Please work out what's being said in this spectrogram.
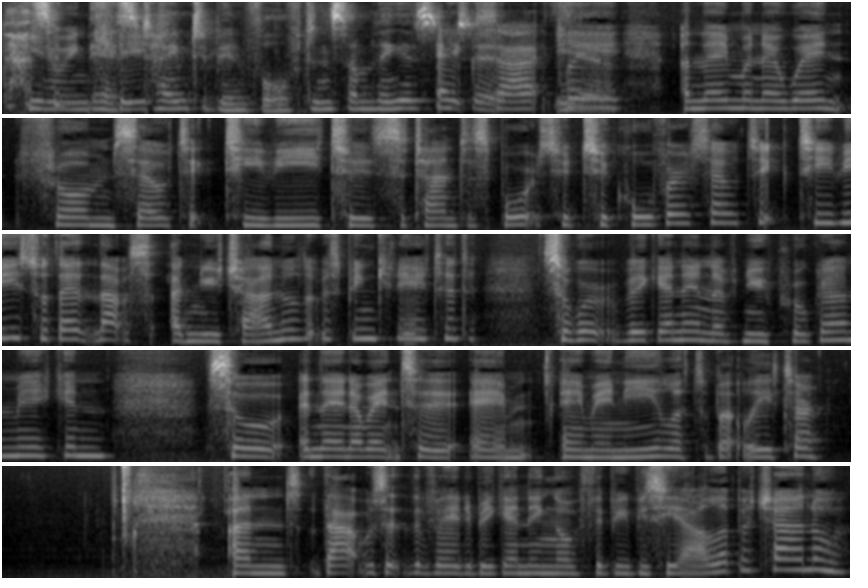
That's you know, the best create- time to be involved in something, isn't it? Exactly. Yeah. And then when I went from Celtic TV to Setanta Sports, who took over Celtic TV, so then that was a new channel that was being created. So we're at the beginning of new programme making. So and then I went to um, MNE a little bit later. And that was at the very beginning of the BBC Alba channel.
